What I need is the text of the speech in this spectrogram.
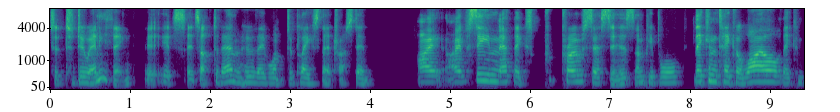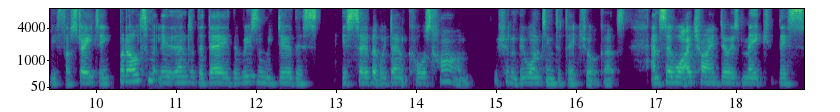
to, to do anything. It's, it's up to them who they want to place their trust in. I, I've seen ethics processes and people, they can take a while, they can be frustrating, but ultimately at the end of the day, the reason we do this is so that we don't cause harm. We shouldn't be wanting to take shortcuts. And so what I try and do is make this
